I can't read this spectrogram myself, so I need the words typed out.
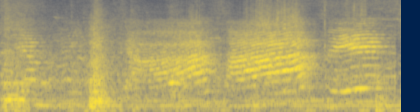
เรียงให้จ๋าสามสี่โ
